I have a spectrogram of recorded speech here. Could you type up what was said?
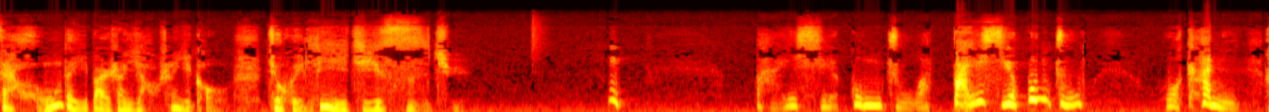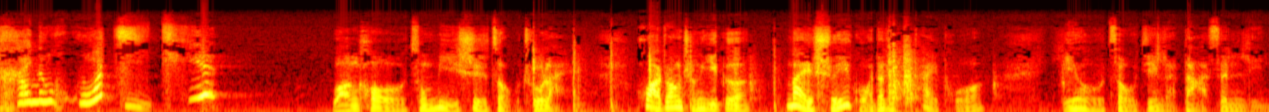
在红的一半上咬上一口，就会立即死去。哼！白雪公主啊，白雪公主，我看你还能活几天？王后从密室走出来，化妆成一个卖水果的老太婆，又走进了大森林。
